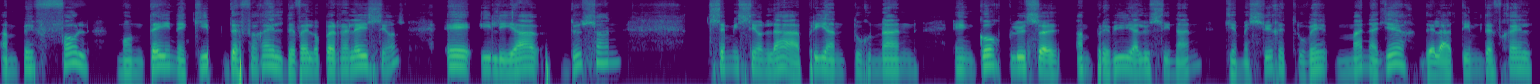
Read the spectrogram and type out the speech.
un peu folle, monter une équipe de FRL, Developer Relations, et il y a deux ans, cette mission-là a pris un tournant encore plus imprévu et hallucinant, je me suis retrouvé manager de la team de FRL.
